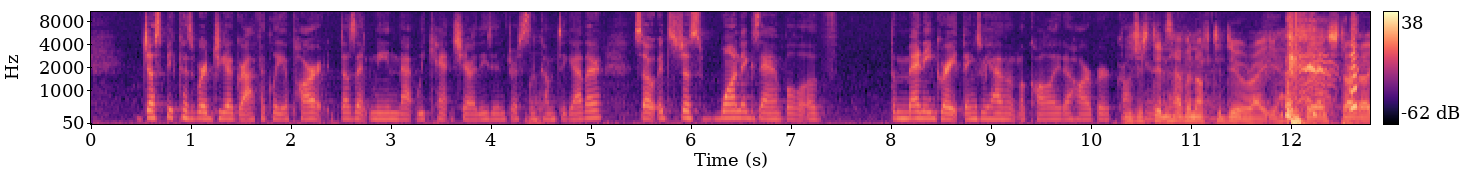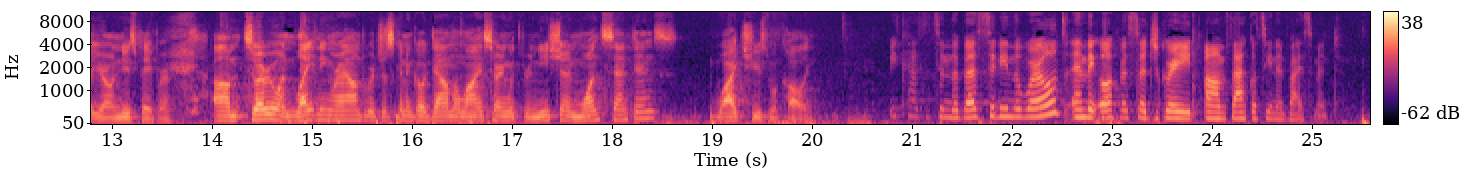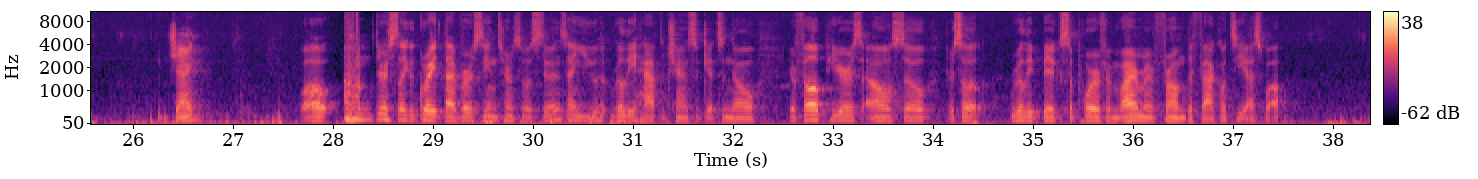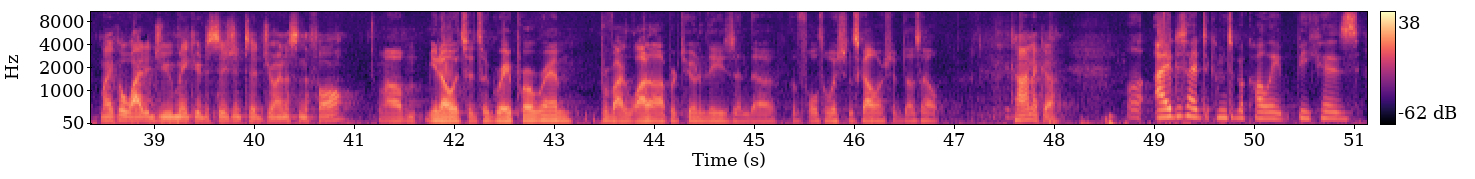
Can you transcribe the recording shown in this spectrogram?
Just because we're geographically apart doesn't mean that we can't share these interests and come together. So it's just one example of the many great things we have at Macaulay to harbor You just didn't have enough to do, right? You had to start out your own newspaper. Um, so everyone, lightning round. We're just going to go down the line, starting with Renisha. In one sentence, why choose Macaulay? Because it's in the best city in the world and they offer such great um, faculty and advisement. Chang? Well, um, there's like a great diversity in terms of students, and you really have the chance to get to know your fellow peers. And also, there's a really big supportive environment from the faculty as well. Michael, why did you make your decision to join us in the fall? Um, you know, it's it's a great program, provide a lot of opportunities, and uh, the full tuition scholarship does help. Kanika? Well, I decided to come to Macaulay because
